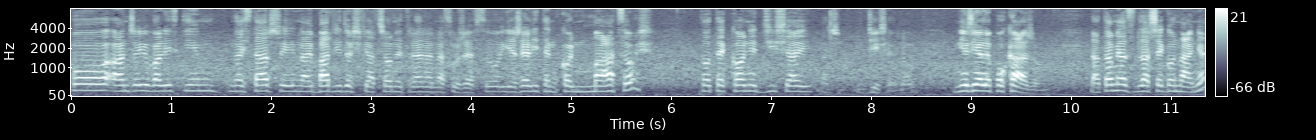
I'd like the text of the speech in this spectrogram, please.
po Andrzeju Walickim, najstarszy, najbardziej doświadczony trener na Służewcu. Jeżeli ten koń ma coś, to te konie dzisiaj, znaczy dzisiaj, no, niedzielę pokażą. Natomiast dlaczego Nania?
